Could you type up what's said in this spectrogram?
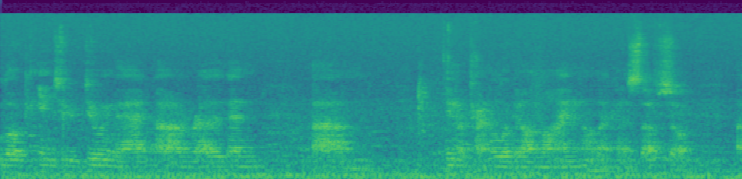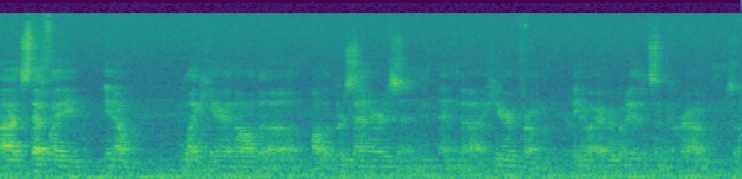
look into doing that, um, rather than, um, you know, trying to look it online and all that kind of stuff, so, uh, it's definitely, you know, like hearing all the, all the presenters and, and, uh, hearing from, you know, everybody that's in the crowd, so.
